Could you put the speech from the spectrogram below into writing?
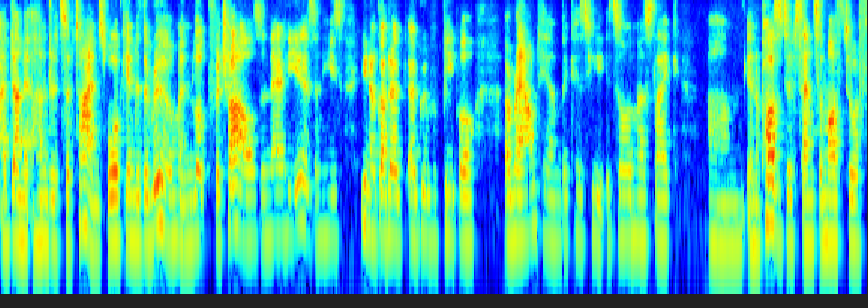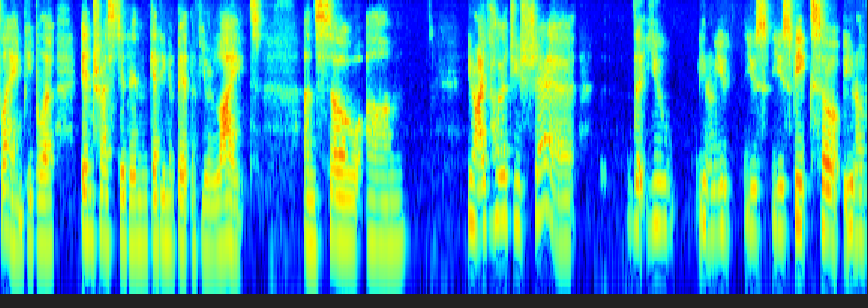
I've done it hundreds of times. Walk into the room and look for Charles, and there he is, and he's you know got a, a group of people around him because he it's almost like um, in a positive sense a moth to a flame. People are interested in getting a bit of your light, and so um, you know I've heard you share that you you know you you you speak so you know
